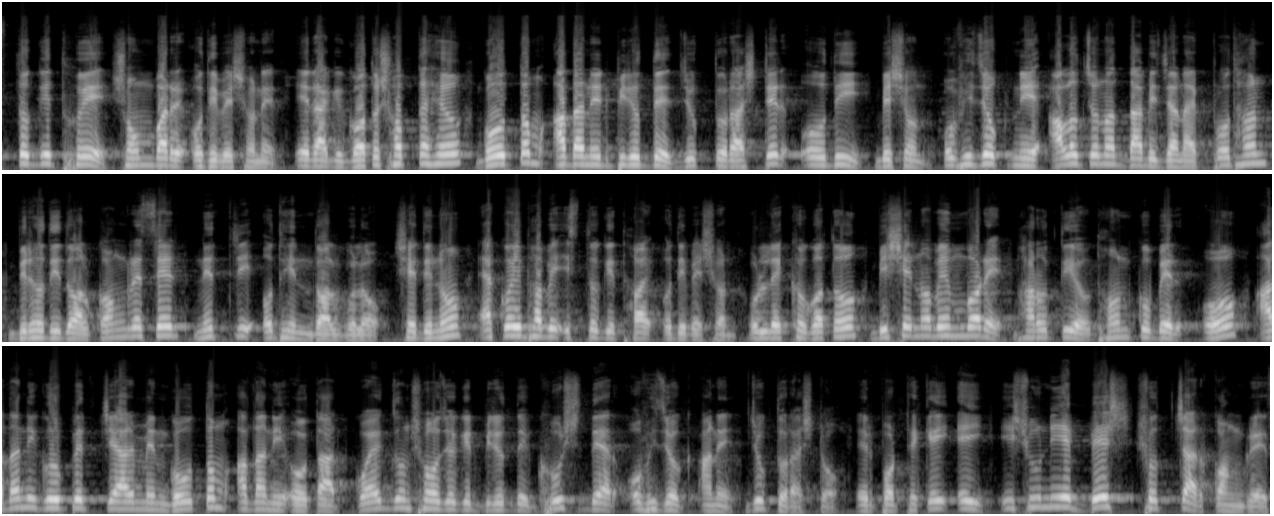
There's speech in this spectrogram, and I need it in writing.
স্থগিত হয়ে সোমবারের অধিবেশনের। এর আগে গত সপ্তাহেও গৌতম আদানির বিরুদ্ধে যুক্তরাষ্ট্রের অধিবেশন অভিযোগ নিয়ে আলোচনার দাবি জানায় প্রধান বিরোধী দল কংগ্রেসের নেত্রী অধীন দলগুলো। সেদিনও একইভাবে স্থগিত হয় অধিবেশন। উল্লেখ্য, গত বিশে নভেম্বরে ভারতীয় ধনকুবের ও আদানি গ্রুপের চেয়ারম্যান গৌতম আদানি ও তার কয়েকজন সহযোগীর বিরুদ্ধে ঘুষ দেওয়ার অভিযোগ আনে যুক্তরাষ্ট্র। এরপর থেকেই এই ইস্যু নিয়ে বেশ সোচ্চার কংগ্রেস।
